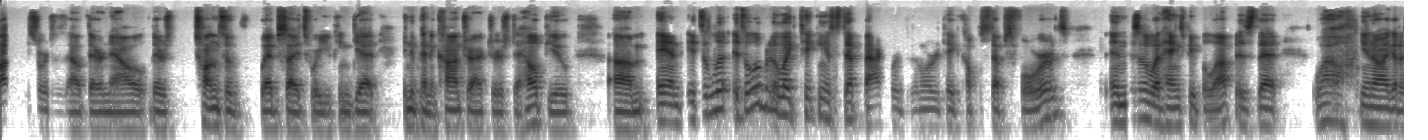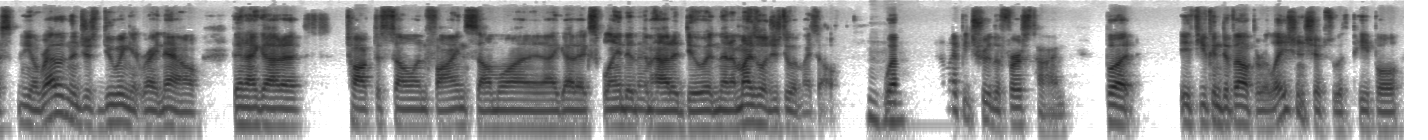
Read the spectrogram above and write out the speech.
A lot of resources out there now. There's tons of websites where you can get independent contractors to help you, um, and it's a li- it's a little bit of like taking a step backwards in order to take a couple steps forwards. And this is what hangs people up: is that well, you know, I gotta you know, rather than just doing it right now, then I gotta talk to someone, find someone, and I gotta explain to them how to do it, and then I might as well just do it myself. Mm-hmm. Well, that might be true the first time, but if you can develop relationships with people,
